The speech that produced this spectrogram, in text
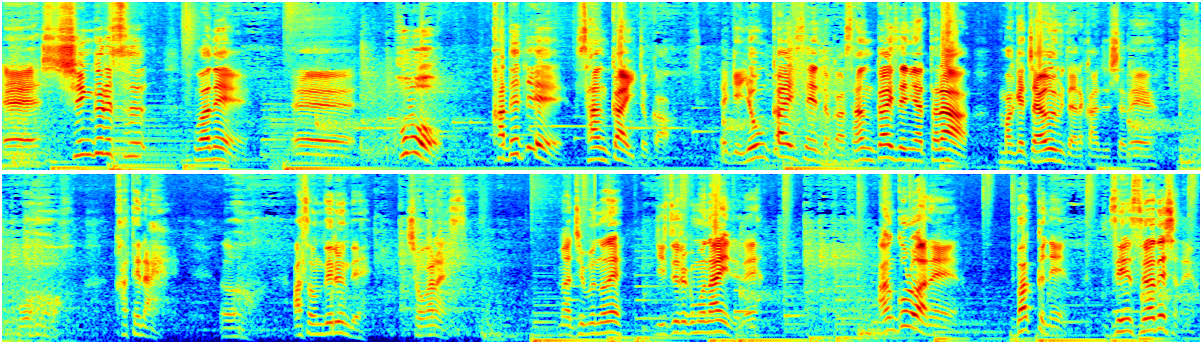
えー、シングルスはねえー、ほぼ勝てて3回とかやけ4回戦とか3回戦にやったら負けちゃうみたいな感じでしたね。もう勝てない、うん、遊んでるんでしょうがないです。まあ自分のね実力もないんでね。あんころはねバックね全スラでしたね。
